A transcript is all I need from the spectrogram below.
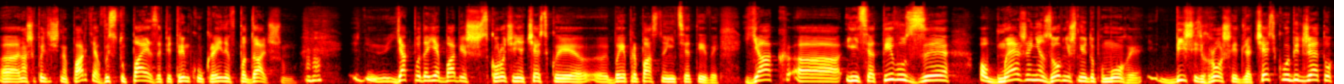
наша політична партія виступає за підтримку України в подальшому. Як подає Бабіш скорочення чеської е, боєприпасної ініціативи? Як е, ініціативу з обмеження зовнішньої допомоги? Більшість грошей для чеського бюджету,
